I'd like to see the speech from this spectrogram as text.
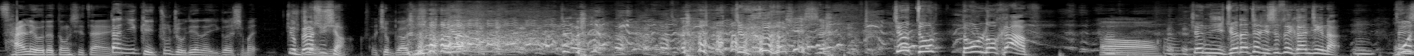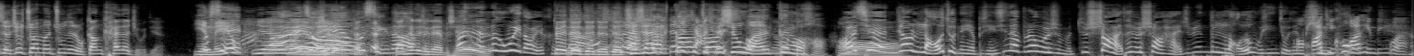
残留的东西在。但你给住酒店的一个什么，就不要去想，就不要去想，就确实，就 don't don't look up。哦，就你觉得这里是最干净的，嗯，或者就专门住那种刚开的酒店。也没有，也没有，酒店不行的，刚开的酒店不行，而且那个味道也很对对对对对，其实它刚装修完更不好，而且你知道老酒店也不行，现在不知道为什么，就上海，特别上海这边的老的五星酒店，品控华庭宾馆，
